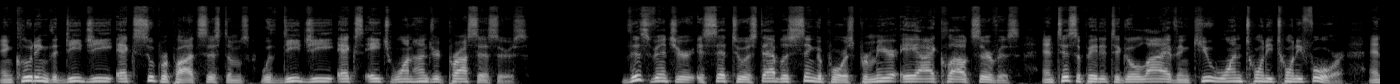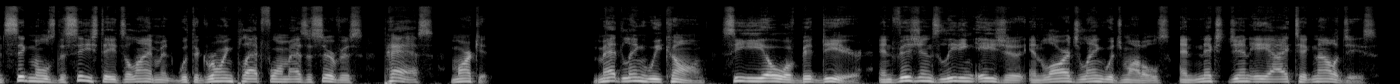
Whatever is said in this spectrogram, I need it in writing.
including the DGX SuperPOD systems with DGX H100 processors. This venture is set to establish Singapore's premier AI cloud service, anticipated to go live in Q1 2024, and signals the city state's alignment with the growing platform as a service PaaS market. Matt Ling Kong, CEO of Bitdeer, envisions leading Asia in large language models and next gen AI technologies.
